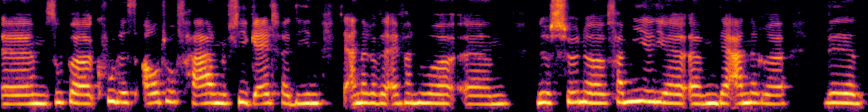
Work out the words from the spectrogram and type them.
ähm, super cooles Auto fahren, viel Geld verdienen, der andere will einfach nur ähm, eine schöne Familie, ähm, der andere will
